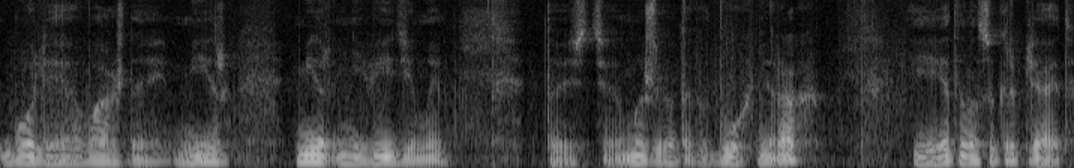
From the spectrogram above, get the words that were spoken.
более важный мир, мир невидимый. То есть мы живем так в двух мирах, и это нас укрепляет.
